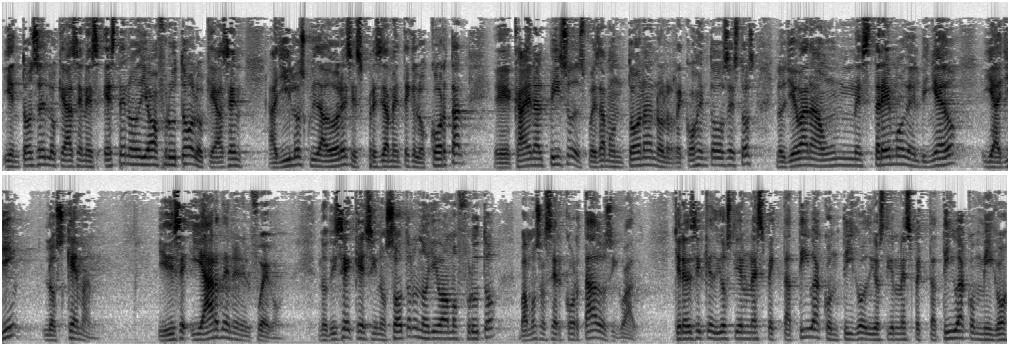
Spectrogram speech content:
y entonces lo que hacen es, este no lleva fruto, lo que hacen allí los cuidadores es precisamente que lo cortan, eh, caen al piso, después amontonan o recogen todos estos, los llevan a un extremo del viñedo y allí los queman. Y dice, y arden en el fuego. Nos dice que si nosotros no llevamos fruto, vamos a ser cortados igual. Quiere decir que Dios tiene una expectativa contigo, Dios tiene una expectativa conmigo,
